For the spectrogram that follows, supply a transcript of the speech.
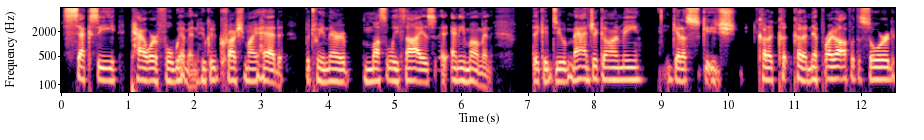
sexy, powerful women who could crush my head between their muscly thighs at any moment. They could do magic on me, get a cut a cut, cut a nip right off with the sword.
